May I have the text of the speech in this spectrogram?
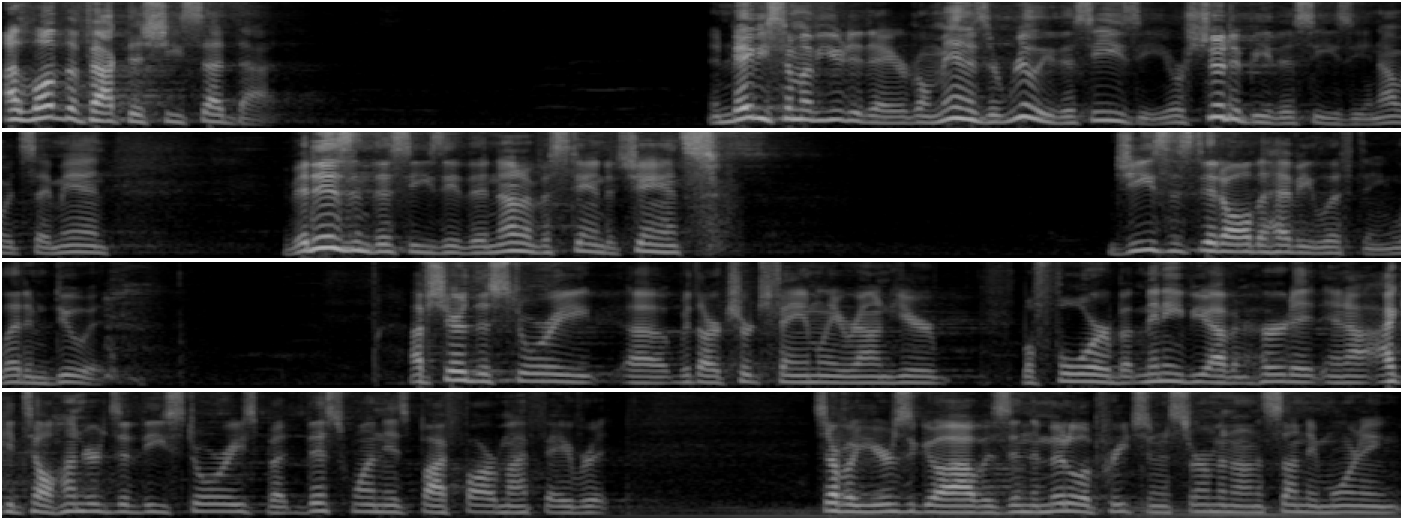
I love the fact that she said that. And maybe some of you today are going, Man, is it really this easy? Or should it be this easy? And I would say, Man, if it isn't this easy, then none of us stand a chance. Jesus did all the heavy lifting. Let him do it. I've shared this story uh, with our church family around here before, but many of you haven't heard it. And I, I could tell hundreds of these stories, but this one is by far my favorite. Several years ago, I was in the middle of preaching a sermon on a Sunday morning.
